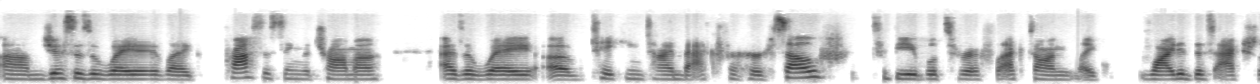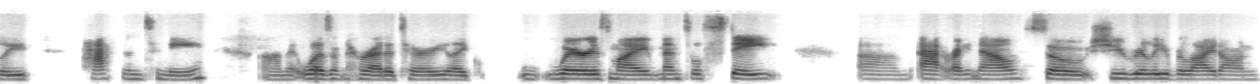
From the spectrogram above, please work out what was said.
um, just as a way of like processing the trauma, as a way of taking time back for herself to be able to reflect on like why did this actually happen to me? Um, it wasn't hereditary like where is my mental state um, at right now? So she really relied on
